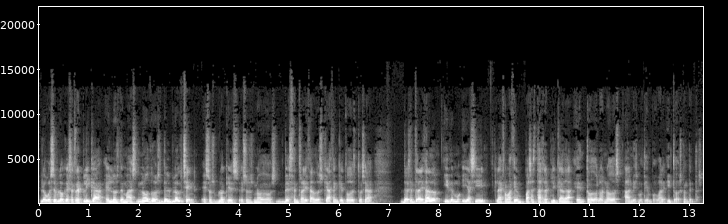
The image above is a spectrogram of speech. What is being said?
luego ese bloque se replica en los demás nodos del blockchain esos bloques esos nodos descentralizados que hacen que todo esto sea descentralizado y, y así la información pasa a estar replicada en todos los nodos al mismo tiempo ¿vale? y todos contentos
